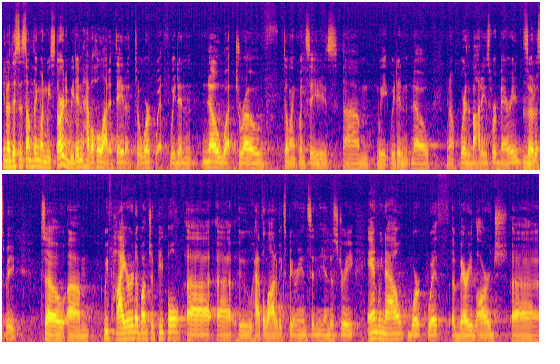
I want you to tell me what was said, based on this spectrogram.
you know, this is something when we started, we didn't have a whole lot of data to work with. We didn't know what drove delinquencies. Um, we, we didn't know, you know, where the bodies were buried, mm. so to speak. So um, we've hired a bunch of people uh, uh, who have a lot of experience in the industry, and we now work with a very large, uh,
